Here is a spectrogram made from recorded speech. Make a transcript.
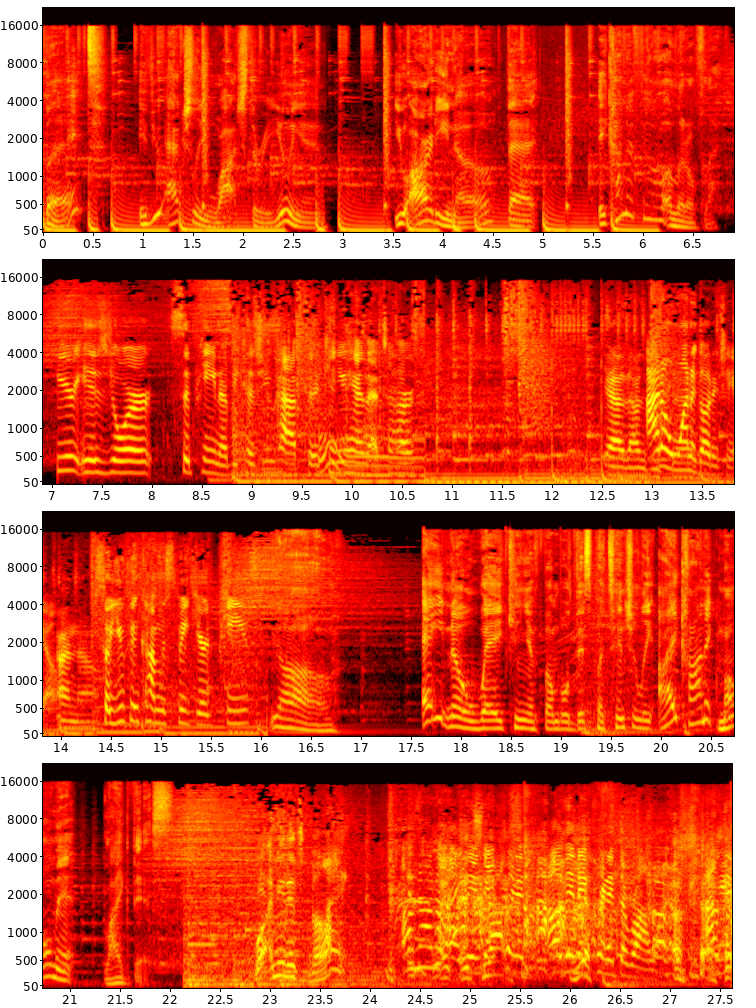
But if you actually watch the reunion, you already know that it kind of fell a little flat. Here is your subpoena because you have to. Can you hand that to her? Yeah, that was I don't want to go to jail. I know. So you can come and speak your piece. Y'all, ain't no way Kenya fumbled this potentially iconic moment like this. Well, I mean, it's blank. Oh no no! Oh, It's then, they not- printed, oh, then they printed the wrong one. Okay.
